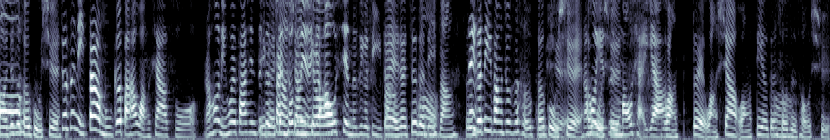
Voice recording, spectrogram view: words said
哦，就是合谷穴。就是你大拇哥把它往下缩，然后你会发现这个像山丘这边有一个凹陷的这个地方，对，在这个地嗯。方，这个地方就是合合谷谷穴然后也是毛起来压。往对往下往第二根手指头去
